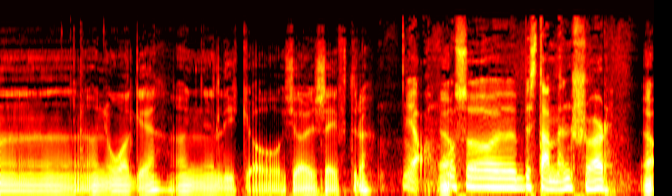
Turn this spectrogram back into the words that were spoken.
eh, han Åge, han liker å kjøre safe, tror jeg. Ja, Ja. og så bestemmer han sjøl. Ja.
